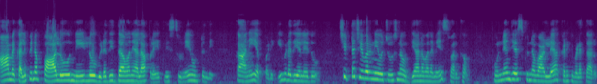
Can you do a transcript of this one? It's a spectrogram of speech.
ఆమె కలిపిన పాలు నీళ్ళు విడదీద్దామని అలా ప్రయత్నిస్తూనే ఉంటుంది. కానీ ఎప్పటికీ విడదీయలేదు. చిట్ట చివరి నీవు చూసిన ఉద్యానవనమే స్వర్గం. పుణ్యం చేసుకున్న వాళ్ళే అక్కడికి వెళతారు.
